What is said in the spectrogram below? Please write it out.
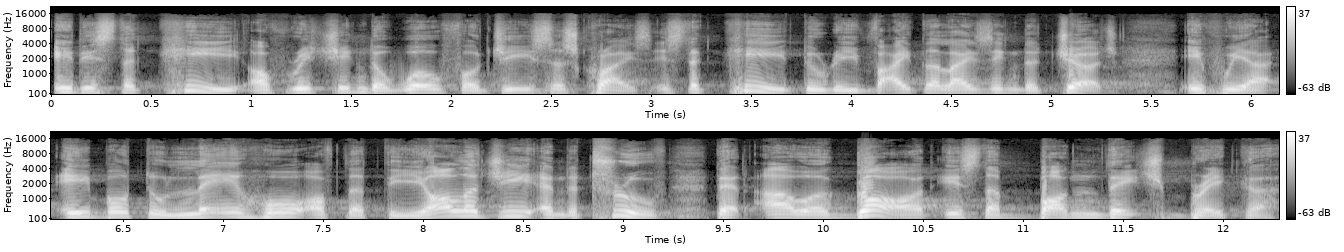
It is the key of reaching the world for Jesus Christ. It's the key to revitalizing the church. If we are able to lay hold of the theology and the truth that our God is the bondage breaker.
